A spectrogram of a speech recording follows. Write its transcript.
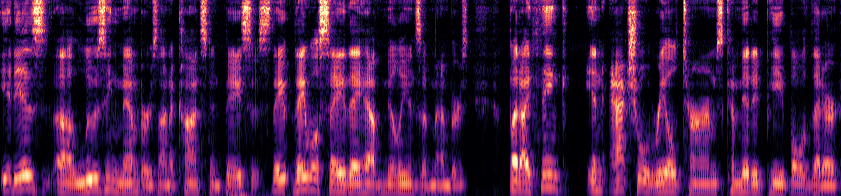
it is uh, losing members on a constant basis. They they will say they have millions of members, but I think in actual real terms, committed people that are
